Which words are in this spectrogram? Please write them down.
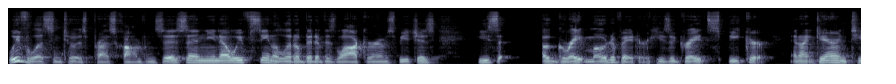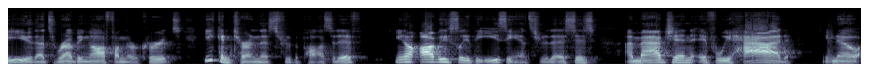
We've listened to his press conferences, and you know we've seen a little bit of his locker room speeches. He's a great motivator. He's a great speaker, and I guarantee you that's rubbing off on the recruits. He can turn this for the positive. You know, obviously the easy answer to this is imagine if we had you know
